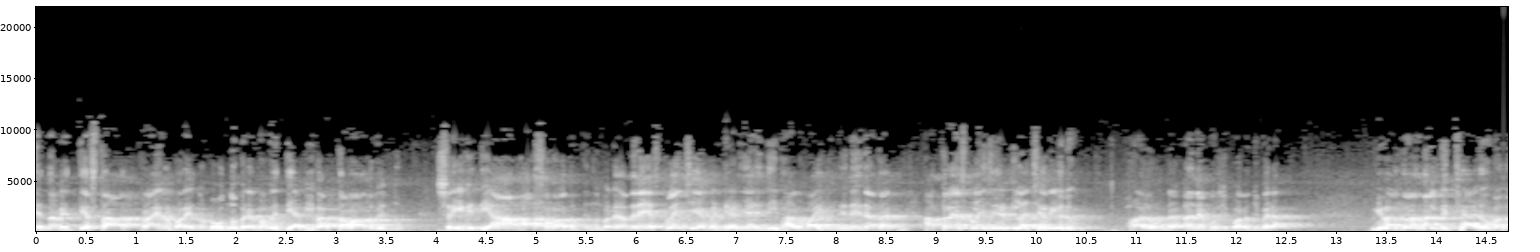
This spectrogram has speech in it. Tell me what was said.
എന്ന വ്യത്യസ്ത അഭിപ്രായങ്ങൾ പറയുന്നുണ്ട്. ഒന്ന് ബ്രഹ്മവിദ്യ വിവർത്തവാദം എന്നും ശ്രീവിദ്യ ആഭാസവാദം എന്നും പറയും. അതിനെ എക്സ്പ്ലെയിൻ ചെയ്യാൻ വേണ്ടിയാണ് ഞാൻ ഇന്ന് ഈ ഭാഗം വായിക്കുന്നത്. ഇതിനകത്ത് അത്ര എക്സ്പ്ലെയിൻ ചെയ്തിട്ടുള്ള ചെറിയൊരു ഭാഗമുണ്ട്. അതിനെക്കുറിച്ച് പറഞ്ഞു വരാം. വിവർത്തം എന്നാൽ മിഥ്യാരൂപം.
